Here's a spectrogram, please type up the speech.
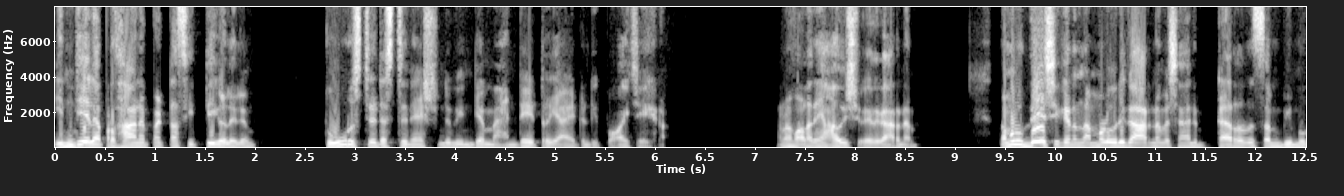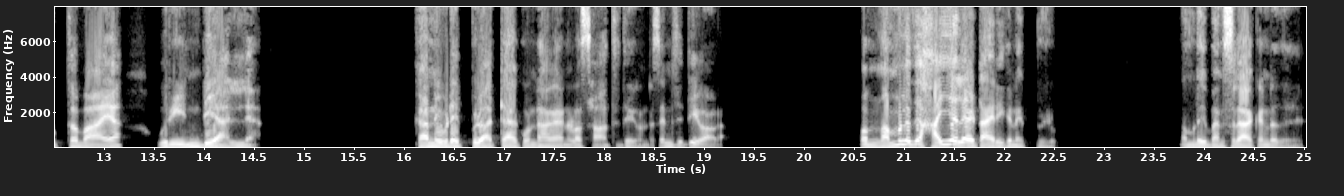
ഇന്ത്യയിലെ പ്രധാനപ്പെട്ട സിറ്റികളിലും ടൂറിസ്റ്റ് ഡെസ്റ്റിനേഷനിലും ഇന്ത്യ മാൻഡേറ്ററി ആയിട്ട് ഡിപ്ലോയ് ചെയ്യണം. കാരണം വളരെ ആവശ്യമായത് കാരണം നമ്മൾ ഉദ്ദേശിക്കണം നമ്മൾ ഒരു കാരണവശാലും ടെററിസം വിമുക്തമായ ഒരു ഇന്ത്യ അല്ല. കാരണം ഇവിടെ എപ്പോഴും അറ്റാക്ക് ഉണ്ടാകാനുള്ള സാധ്യതയുണ്ട്. സെൻസിറ്റീവ് ആകാം അപ്പം നമ്മളിത് ഹൈ അലേർട്ട് ആയിരിക്കണം എപ്പോഴും. നമ്മൾ ഈ മനസ്സിലാക്കേണ്ടത്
